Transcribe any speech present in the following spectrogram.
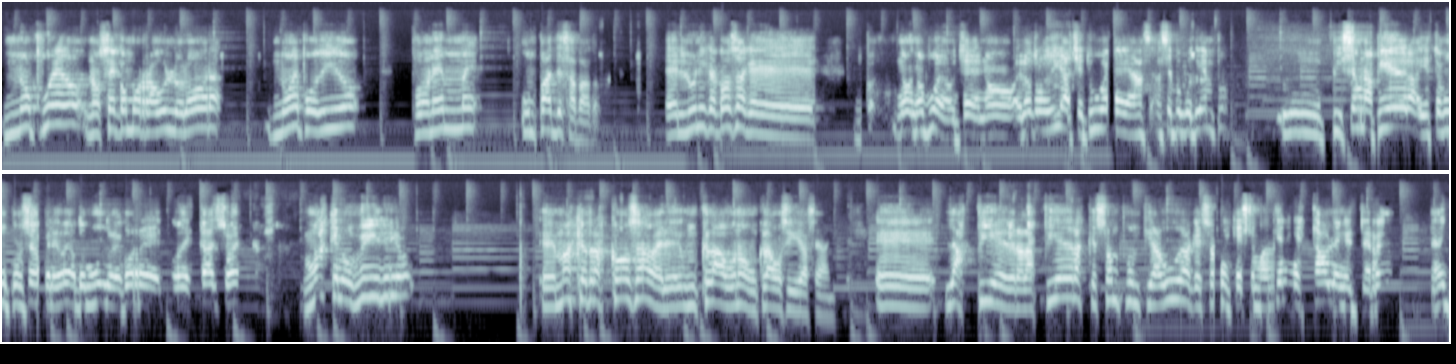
no puedo, no sé cómo Raúl lo logra, no he podido ponerme un par de zapatos. Es la única cosa que, no, no puedo. no, el otro día che, tuve hace, poco tiempo, un, pisé una piedra y esto es un consejo que le doy a todo el mundo que corre o descalzo. ¿eh? Más que los vidrios, eh, más que otras cosas, un clavo, no, un clavo sí hace años. Eh, las piedras, las piedras que son puntiagudas, que son que se mantienen estables en el terreno, ten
